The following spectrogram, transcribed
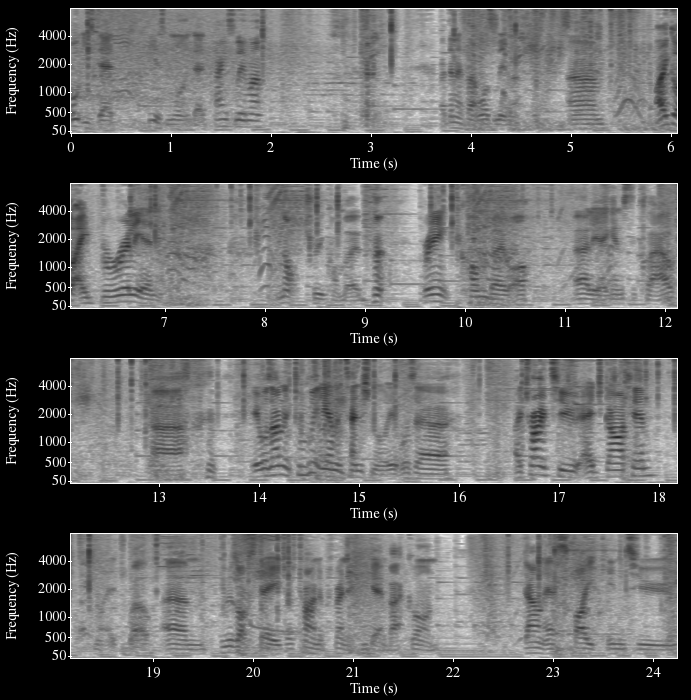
Oh, he's dead. He is more than dead. Thanks, Luma. I don't know if that was Luma. Um, I got a brilliant, not true combo, but brilliant combo off earlier against the Cloud. Uh, it was un completely unintentional. It was a. Uh, I tried to edge guard him. Not edge, well, um, he was off stage. I was trying to prevent him from getting back on. down air spike into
